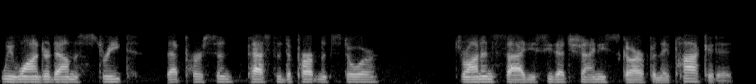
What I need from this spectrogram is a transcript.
we wander down the street, that person, past the department store, drawn inside, you see that shiny scarf, and they pocket it.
